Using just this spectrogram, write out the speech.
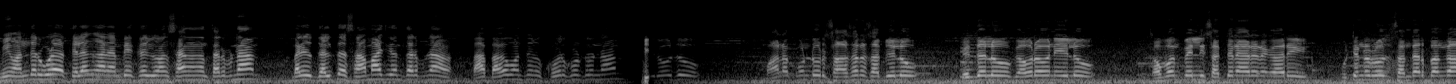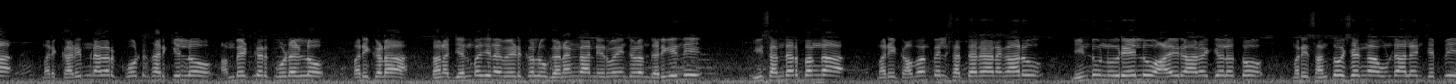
మేమందరూ కూడా తెలంగాణ అంబేద్కర్ యువన సంఘం తరపున మరియు దళిత సామాజికం తరపున ఆ భగవంతుని కోరుకుంటున్నాం. ఈరోజు మానకొండూరు శాసనసభ్యులు పెద్దలు గౌరవనీయులు కవ్వంపల్లి సత్యనారాయణ గారి పుట్టినరోజు సందర్భంగా మరి కరీంనగర్ కోర్టు సర్కిల్లో అంబేద్కర్ కూడలిలో మరి ఇక్కడ తన జన్మదిన వేడుకలు ఘనంగా నిర్వహించడం జరిగింది. ఈ సందర్భంగా మరి కవ్వంపల్లి సత్యనారాయణ గారు నిండు నూరేళ్ళు ఆయుర ఆరోగ్యాలతో మరి సంతోషంగా ఉండాలని చెప్పి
